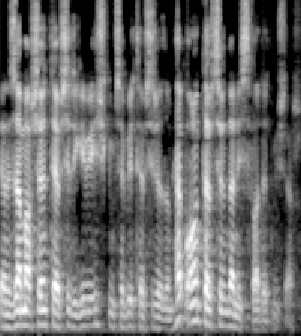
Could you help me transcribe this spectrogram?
Yani Zemakşari'nin tefsiri gibi hiç kimse bir tefsir yazmamış. Hep onun tefsirinden istifade etmişler.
